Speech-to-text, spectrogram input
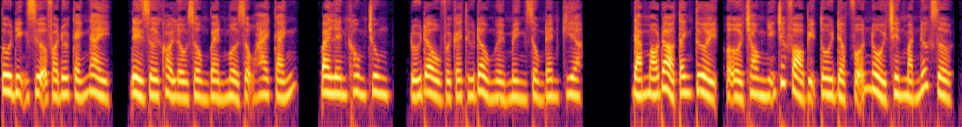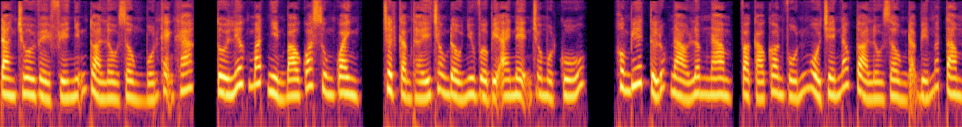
Tôi định dựa vào đôi cánh này để rời khỏi lầu rồng bèn mở rộng hai cánh, bay lên không trung, đối đầu với cái thứ đầu người mình rồng đen kia đám máu đỏ tanh tươi ở, ở trong những chiếc vỏ bị tôi đập vỡ nổi trên mặt nước giờ đang trôi về phía những tòa lầu rồng bốn cạnh khác. Tôi liếc mắt nhìn bao quát xung quanh chợt cảm thấy trong đầu như vừa bị ai nện cho một cú. Không biết từ lúc nào lâm nam và cáo con vốn ngồi trên nóc tòa lầu rồng đã biến mất tăm.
